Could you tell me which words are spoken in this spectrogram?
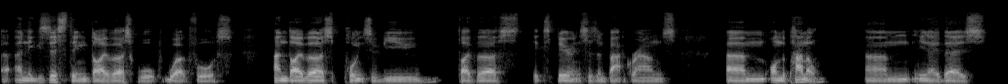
an existing diverse workforce and diverse points of view, diverse experiences and backgrounds um, on the panel. Um, you know, there's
